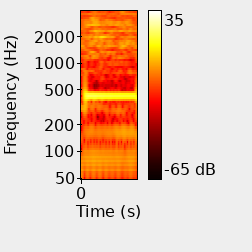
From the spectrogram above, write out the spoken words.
Un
